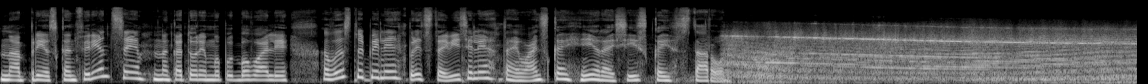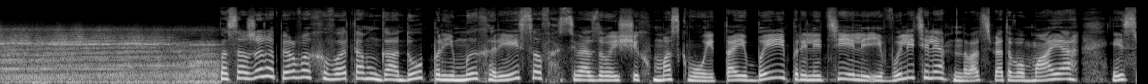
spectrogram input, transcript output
На пресс-конференции, на которой мы побывали, выступили представители тайваньской и российской сторон. Пассажиры первых в этом году прямых рейсов, связывающих Москву и Тайбэй, прилетели и вылетели 25 мая из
